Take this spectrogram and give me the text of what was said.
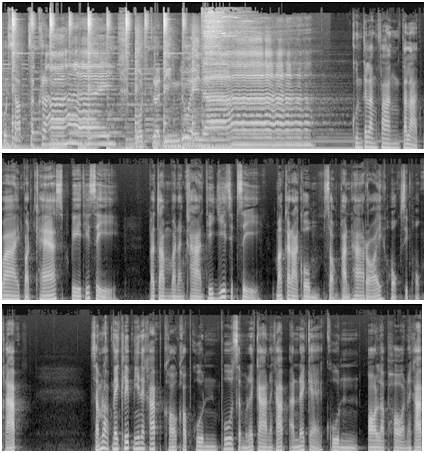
กด Subscribe กดกระดิ่งด้วยนะ คุณกำลังฟังตลาดวายพอดแคสต์ปีที่ 4 ประจำวันอังคารที่ 24 มกราคม 2566 ครับ สำหรับในคลิปนี้นะครับ ขอขอบคุณผู้สนับสนุนรายการนะครับ อันได้แก่คุณอรพรนะครับ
